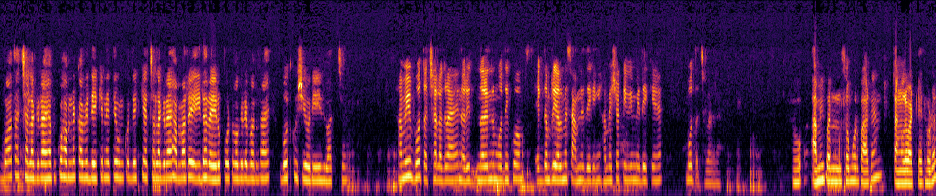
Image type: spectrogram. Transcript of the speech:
बहुत अच्छा लग रहा है हमको। हमने कभी देखे नहीं थे उनको देख के अच्छा लग रहा है। हमारे इधर एयरपोर्ट वगैरह बन रहा है। बहुत खुशी हो रही है इस बात से। हमें बहुत अच्छा लग रहा है। नरे- नरेंद्र मोदी को हम एकदम रियल में सामने देखेंगे। हमेशा टीवी में देखे हैं। बहुत अच्छा लग रहा है। हो आम्ही पण समोर पाहते चांगलं वाटतंय थोडं.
